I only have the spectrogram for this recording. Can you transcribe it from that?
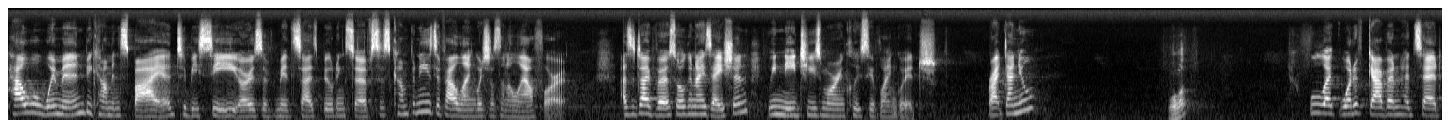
How will women become inspired to be CEOs of mid sized building services companies if our language doesn't allow for it? As a diverse organisation, we need to use more inclusive language. Right, Daniel? What? Well, like, what if Gavin had said,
